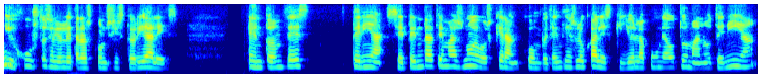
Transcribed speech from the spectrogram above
y justo salió letrados consistoriales. Entonces tenía 70 temas nuevos que eran competencias locales que yo en la comunidad autónoma no tenía.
